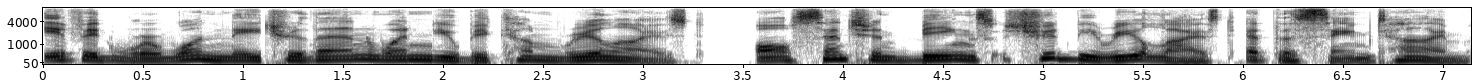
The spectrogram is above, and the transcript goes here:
If it were one nature then when you become realized, all sentient beings should be realized at the same time.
